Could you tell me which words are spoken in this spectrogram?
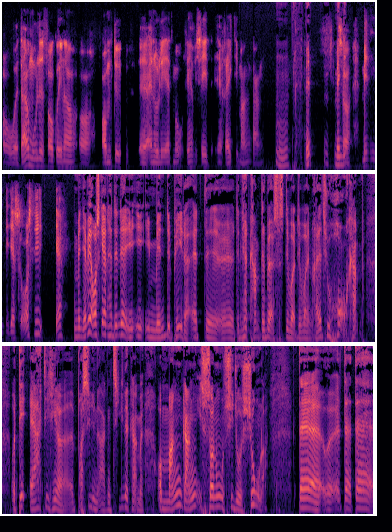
og øh, der er jo mulighed for at gå ind og, og omdøbe, øh, annullere et mål. Det har vi set øh, rigtig mange gange. Mm. Men, men... Så, men jeg skal også lige Ja. Men jeg vil også gerne have den der i, i, i mente, Peter, at øh, den her kamp, det, blev, altså, det, var, det var en relativt hård kamp. Og det er de her Brasilien-Argentina-kampe. Og mange gange i sådan nogle situationer, der, øh, der, der,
